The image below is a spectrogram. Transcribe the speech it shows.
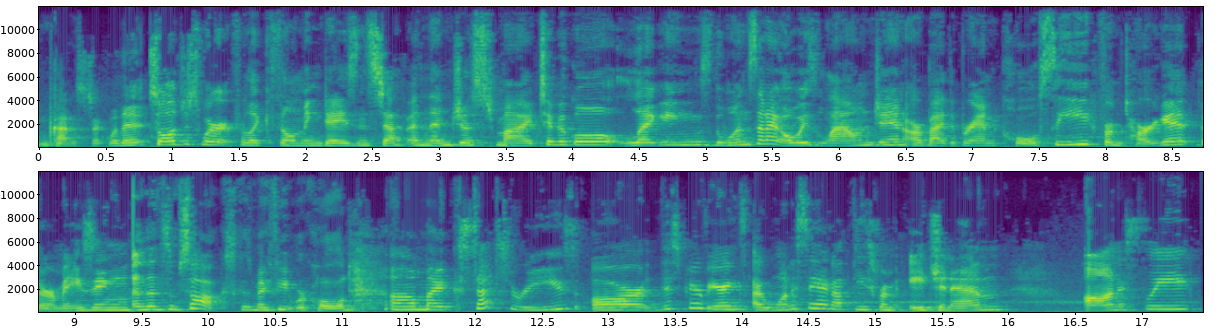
I'm kind of stuck with it. So I'll just wear it for like filming days and stuff, and then just my typical leggings. The ones that I always lounge in are by the brand Colsie from Target. They're amazing. And then some socks, because my feet were cold. Um, my accessories are this pair of earrings. I want to say I got these from H&M. Honestly,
